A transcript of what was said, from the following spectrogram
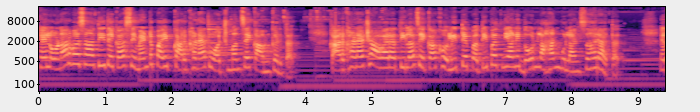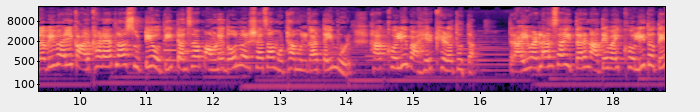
हे लोणार वसाहतीत एका सिमेंट पाईप कारखान्यात वॉचमनचे काम करतात. कारखान्याच्या आवारातीलच एका खोलीत ते पती पत्नी आणि दोन लहान मुलांसह राहतात. रविवारी कारखान्यातला सुट्टी होती त्यांचा पावणे दोन वर्षाचा मोठा मुलगा तैमूर हा खोली बाहेर खेळत होता. तर आई वडिलांचा इतर नातेवाईक खोलीत होते.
